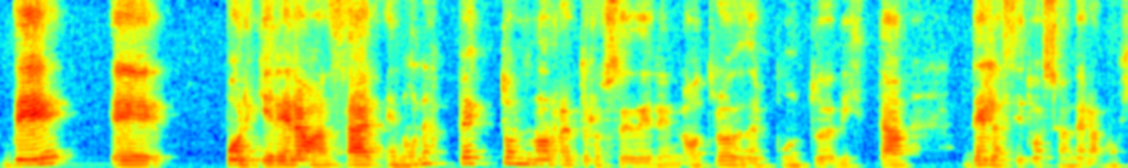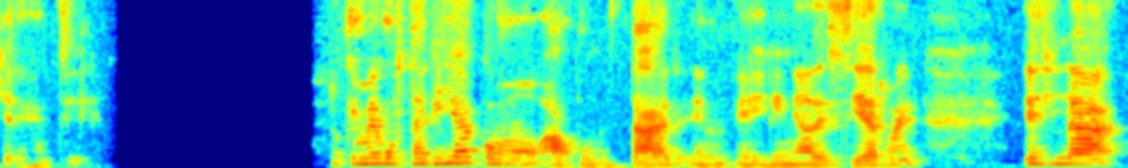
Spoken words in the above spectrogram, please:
de, eh, por querer avanzar en un aspecto, no retroceder en otro desde el punto de vista de la situación de las mujeres en Chile. Lo que me gustaría como apuntar en, línea de cierre es la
